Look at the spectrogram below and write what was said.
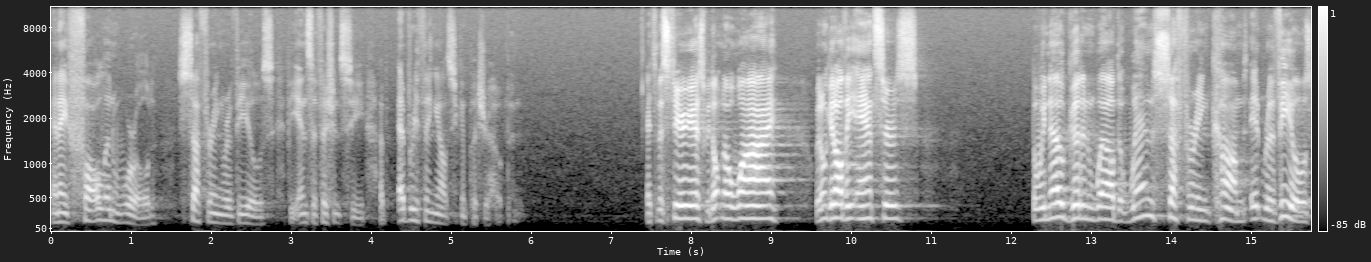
In a fallen world, suffering reveals the insufficiency of everything else you can put your hope in. It's mysterious. We don't know why. We don't get all the answers. But we know good and well that when suffering comes, it reveals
